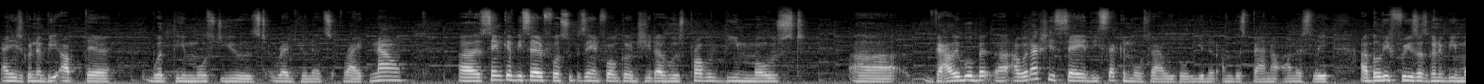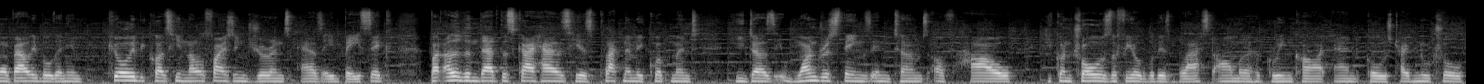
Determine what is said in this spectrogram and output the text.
and he's going to be up there with the most used red units right now. Uh, same can be said for Super Saiyan 4 Gogeta, who's probably the most uh, valuable, but uh, I would actually say the second most valuable unit on this banner, honestly. I believe Frieza is going to be more valuable than him purely because he nullifies endurance as a basic. But other than that, this guy has his platinum equipment. He does wondrous things in terms of how he controls the field with his blast armor, green card, and goes type neutral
